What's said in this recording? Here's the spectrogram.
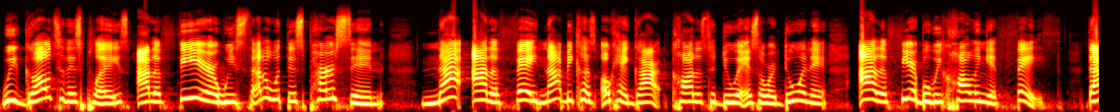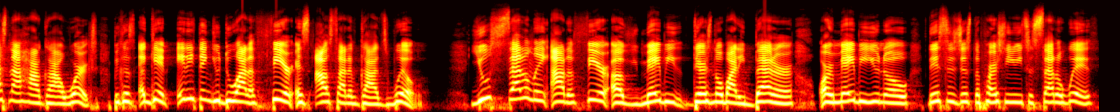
we go to this place. Out of fear, we settle with this person, not out of faith, not because, okay, God called us to do it and so we're doing it out of fear, but we're calling it faith. That's not how God works. Because again, anything you do out of fear is outside of God's will you settling out of fear of maybe there's nobody better or maybe you know this is just the person you need to settle with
